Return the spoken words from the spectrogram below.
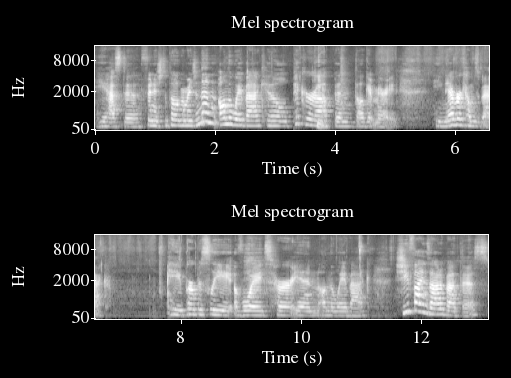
he has to finish the pilgrimage, and then on the way back, he'll pick her up and they'll get married. He never comes back. He purposely avoids her in on the way back. She finds out about this,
